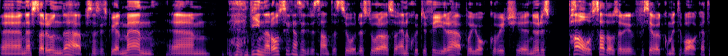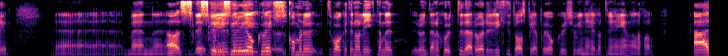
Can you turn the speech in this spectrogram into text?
eh, nästa runda här på Svenska Spel, men eh, vinnarodds är ganska intressant. Det står, det står alltså 1,74 här på Djokovic. Eh, Nu är det pausat då, så vi får se vad det kommer tillbaka till. Eh, men... Ja, sk- skulle- skulle Djokovic- Kommer du tillbaka till något liknande runt 1,70 där, då är det riktigt bra spel på Djokovic att vinna hela turneringen i alla fall. Ja,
